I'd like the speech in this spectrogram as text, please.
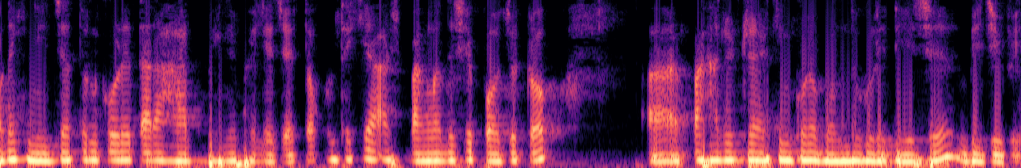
অনেক নির্যাতন করে তারা হাত ভেঙে ফেলে যায়। তখন থেকে আস বাংলাদেশের পর্যটক আর পাহাড়ে ট্রেকিং করা বন্ধ করে দিয়েছে বিজিবি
